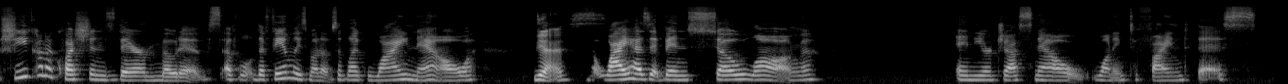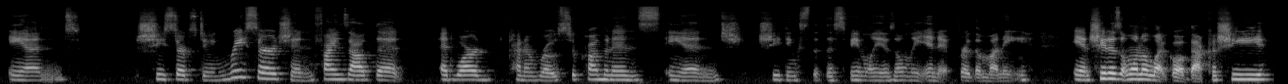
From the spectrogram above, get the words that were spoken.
She kind of questions their motives of the family's motives of like, why now? Yes. Why has it been so long? And you're just now wanting to find this. And she starts doing research and finds out that Edouard kind of rose to prominence and she thinks that this family is only in it for the money. And she doesn't want to let go of that cuz she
